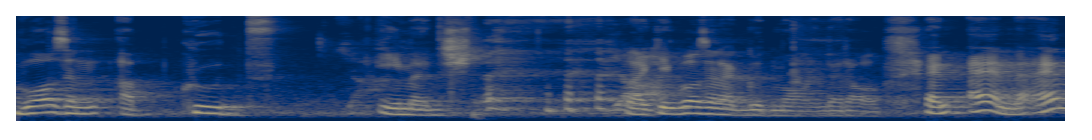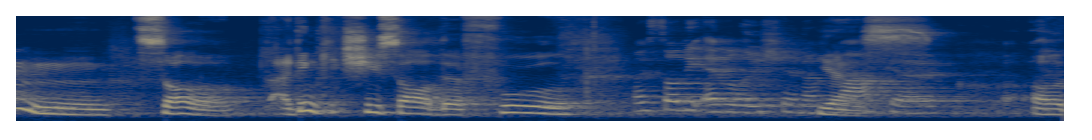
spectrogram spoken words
wasn't a good image. Like it wasn't a good moment at all. And and and so I think she saw the full I saw the evolution of Yes. Marco. Or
